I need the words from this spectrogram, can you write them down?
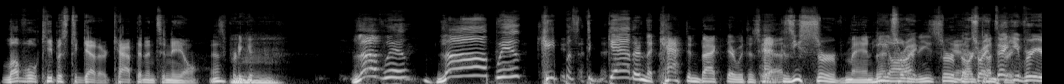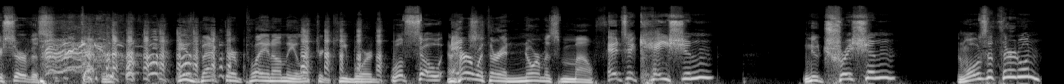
Love will keep us together, Captain and Tennille. That's pretty good. Love will, love will keep us together. And the captain back there with his hat because he served, man. He That's honored, right. he served our That's right. country. Thank you for your service, Captain. He's back there playing on the electric keyboard. well, so And her with her enormous mouth. education, nutrition, and what was the third one?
